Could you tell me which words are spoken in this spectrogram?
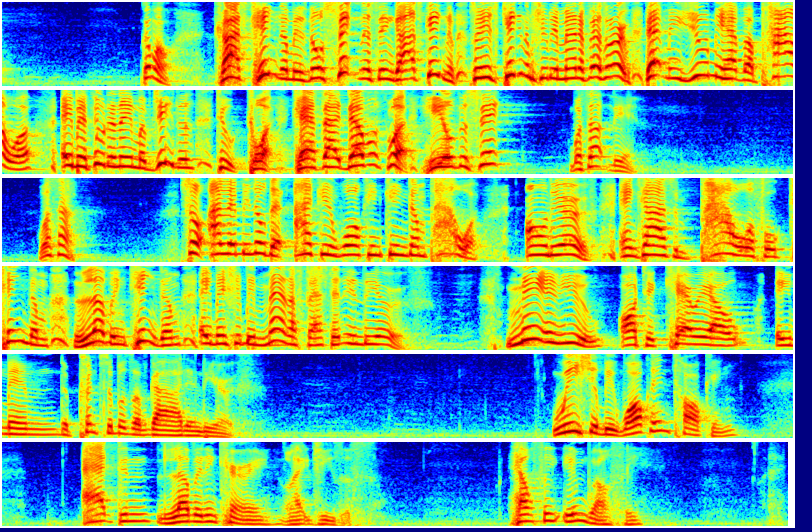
Come on. God's kingdom is no sickness in God's kingdom. So his kingdom should be manifest on earth. That means you and me have the power, amen, through the name of Jesus to what? Cast out devils, what? Heal the sick. What's up then? What's up? So I let me know that I can walk in kingdom power on the earth. And God's powerful kingdom, loving kingdom, amen, should be manifested in the earth. Me and you are to carry out, amen, the principles of God in the earth. We should be walking, talking, acting, loving, and caring like Jesus. Healthy and wealthy.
